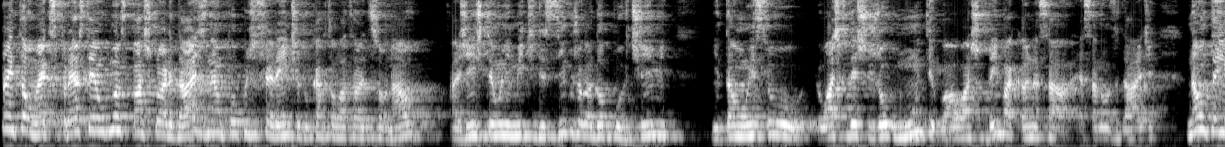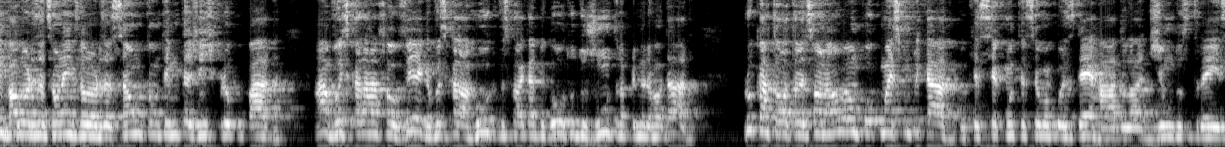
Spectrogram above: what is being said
Ah, então, o Express tem algumas particularidades, né, um pouco diferente do Cartola tradicional. A gente tem um limite de cinco jogadores por time, então, isso eu acho que deixa o jogo muito igual, eu acho bem bacana essa, essa novidade. Não tem valorização nem desvalorização, então tem muita gente preocupada. Ah, vou escalar Rafael Veiga, vou escalar Hulk, vou escalar Gabigol, tudo junto na primeira rodada. Para o cartola tradicional é um pouco mais complicado, porque se acontecer alguma coisa de errado lá de um dos três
